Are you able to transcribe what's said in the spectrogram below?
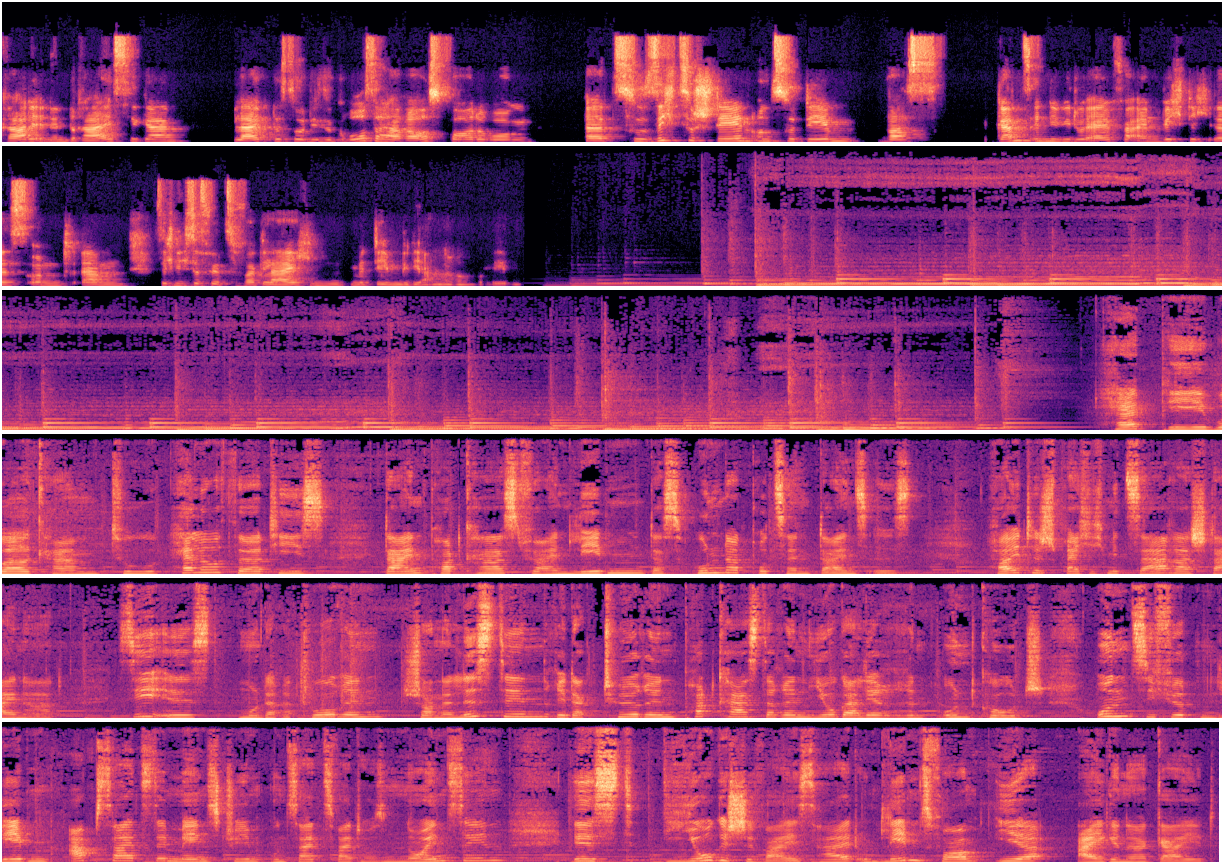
gerade in den 30ern bleibt es so diese große Herausforderung, äh, zu sich zu stehen und zu dem, was ganz individuell für einen wichtig ist und ähm, sich nicht so viel zu vergleichen mit dem, wie die anderen so leben. Happy Welcome to Hello 30s, dein Podcast für ein Leben, das 100% deins ist. Heute spreche ich mit Sarah Steinhardt. Sie ist Moderatorin, Journalistin, Redakteurin, Podcasterin, Yogalehrerin und Coach. Und sie führt ein Leben abseits dem Mainstream und seit 2019 ist die yogische Weisheit und Lebensform ihr eigener Guide.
